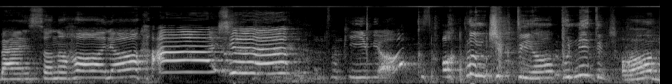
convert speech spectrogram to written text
Ben sana hala aşığım. Çok iyiyim ya. Kız aklım çıktı ya. Bu nedir? Abi.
